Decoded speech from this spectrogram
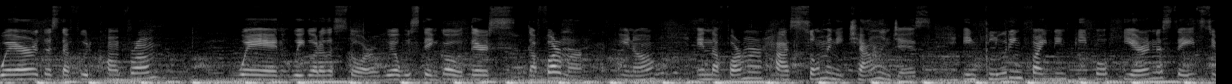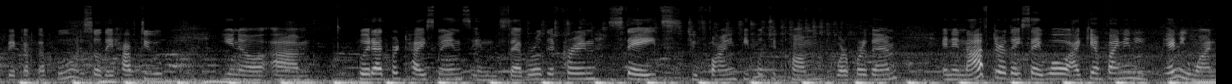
where does the food come from when we go to the store. We always think, oh, there's the farmer, you know, and the farmer has so many challenges, including finding people here in the States to pick up the food. So they have to, you know, um, put advertisements in several different states to find people to come work for them. And then after they say, well, I can't find any anyone,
